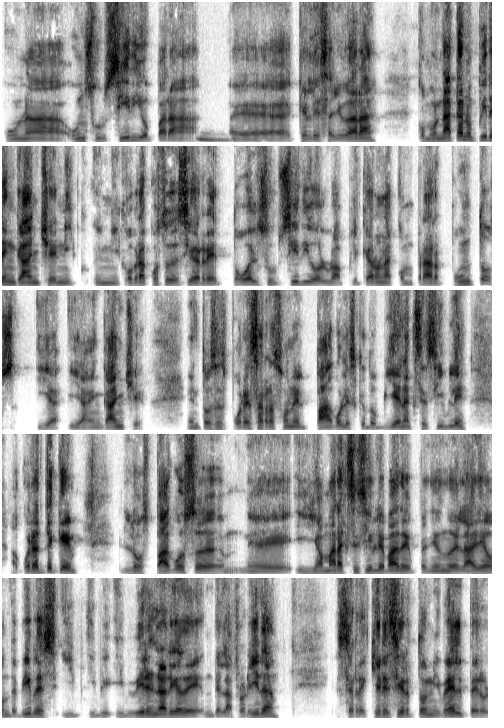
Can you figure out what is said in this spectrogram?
una, un subsidio para Mm. eh, que les ayudara. Como NACA no pide enganche ni, ni cobra costo de cierre, todo el subsidio lo aplicaron a comprar puntos y a, y a enganche. Entonces, por esa razón, el pago les quedó bien accesible. Acuérdate que los pagos eh, eh, y llamar accesible va dependiendo del área donde vives y, y vi- y vivir en el área de, de la Florida se requiere cierto nivel, pero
